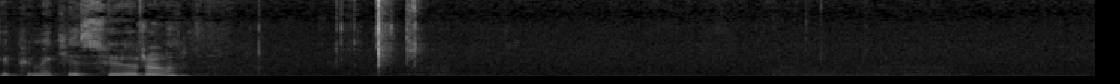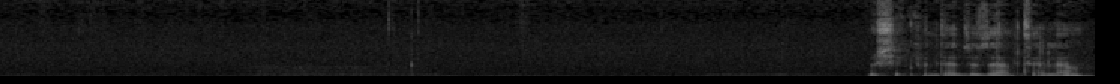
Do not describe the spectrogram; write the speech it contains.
İpimi kesiyorum. Bu şekilde düzeltelim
